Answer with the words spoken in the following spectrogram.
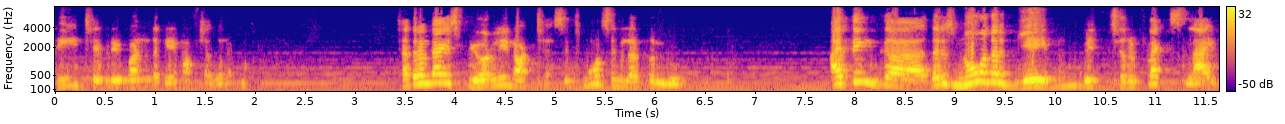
teach everyone the game of Chaturanga. Chaturanga is purely not chess, it's more similar to Ludo. I think uh, there is no other game which reflects life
